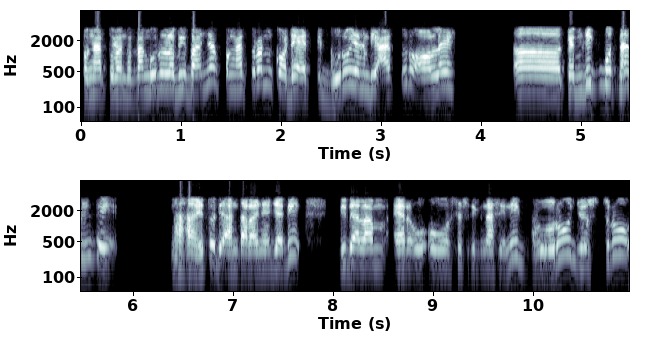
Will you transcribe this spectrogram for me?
Pengaturan tentang guru lebih banyak pengaturan kode etik guru yang diatur oleh uh, Kemdikbud nanti nah itu di antaranya. Jadi di dalam RUU Sisdiknas ini guru justru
